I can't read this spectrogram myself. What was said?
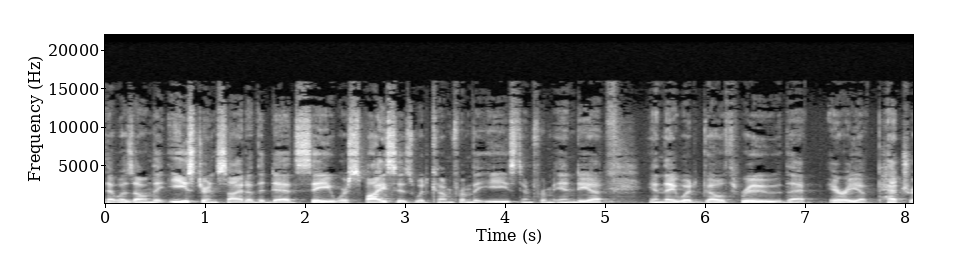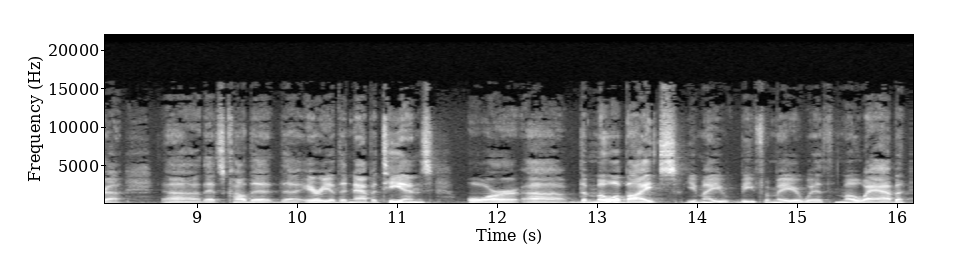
that was on the eastern side of the Dead Sea, where spices would come from the east and from India, and they would go through that area of Petra. Uh, that's called the, the area of the Nabateans, or uh, the Moabites. You may be familiar with Moab,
